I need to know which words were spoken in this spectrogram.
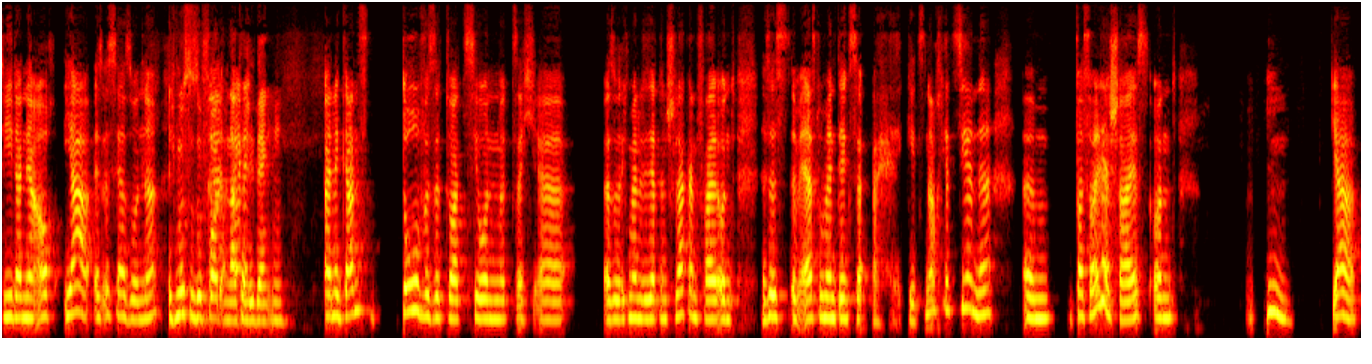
Die dann ja auch, ja, es ist ja so, ne? Ich musste sofort an Natalie denken. Eine ganz doofe Situation mit sich, äh, also ich meine, sie hat einen Schlaganfall und das ist im ersten Moment denkst du, äh, geht's noch jetzt hier, ne? Ähm, was soll der Scheiß? Und ja,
